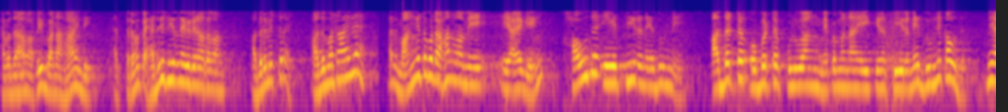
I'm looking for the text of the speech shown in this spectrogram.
හැමදාම අපි බණ අහා ඉඳි. ඇත්තටම පැහැදිලි තීරණයකට එනවා තමයි. අදට මෙච්චරයි. අද මට ආයෙ බෑ. හරි මම එතකොට අහනවා මේ ඒ අයගෙන් කවුද ඒ තීරණය දුන්නේ? අදට ඔබට පුළුවන් මෙපමණයි කියන තීරණය දුන්නේ කවුද? මේ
